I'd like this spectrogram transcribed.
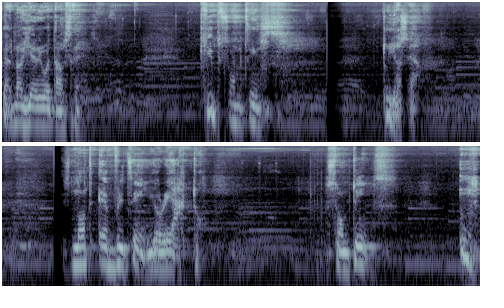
You're not hearing what I'm saying. Keep some things to yourself. It's not everything you react to. Some things, mm,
